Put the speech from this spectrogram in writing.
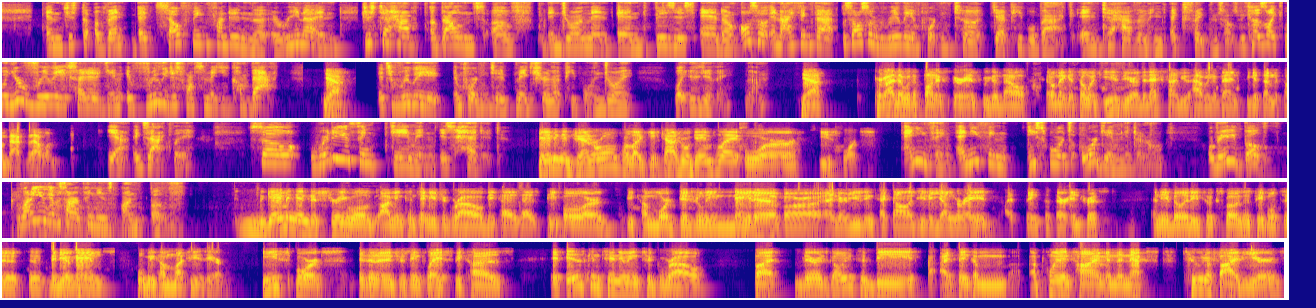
and just the event itself being funded in the arena and just to have a balance of enjoyment and business and um, also and i think that it's also really important to get people back and to have them excite themselves because like when you're really excited at a game it really just wants to make you come back. Yeah. It's really important to make sure that people enjoy what you're giving them. Yeah provide them with a fun experience because that'll it'll make it so much easier the next time you have an event to get them to come back to that one. Yeah, exactly. So, where do you think gaming is headed? Gaming in general, or like just casual gameplay, or esports? Anything, anything, esports or gaming in general, or maybe both. Why don't you give us our opinions on both? The gaming industry will, I mean, continue to grow because as people are become more digitally native or and are using technology at a younger age, I think that their interest and the ability to expose those people to, to video games will become much easier. Esports is in an interesting place because it is continuing to grow, but there is going to be, I think, a, a point in time in the next two to five years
